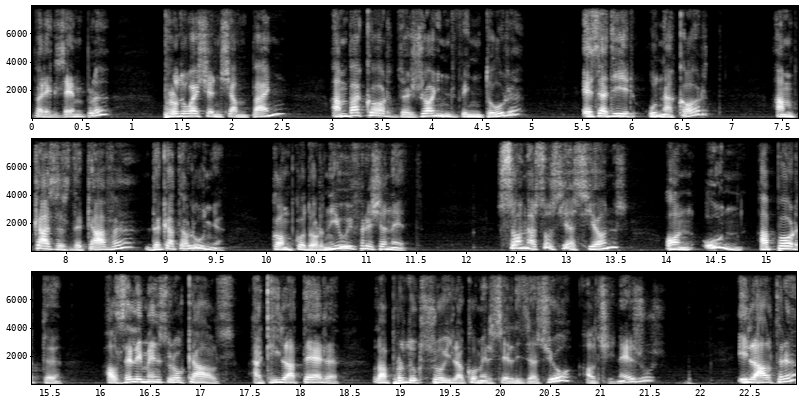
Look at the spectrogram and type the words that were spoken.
per exemple, produeixen xampany amb acord de joint ventura, és a dir, un acord amb cases de cava de Catalunya, com Codorniu i Freixenet. Són associacions on un aporta els elements locals, aquí la terra, la producció i la comercialització, als xinesos, i l'altre,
